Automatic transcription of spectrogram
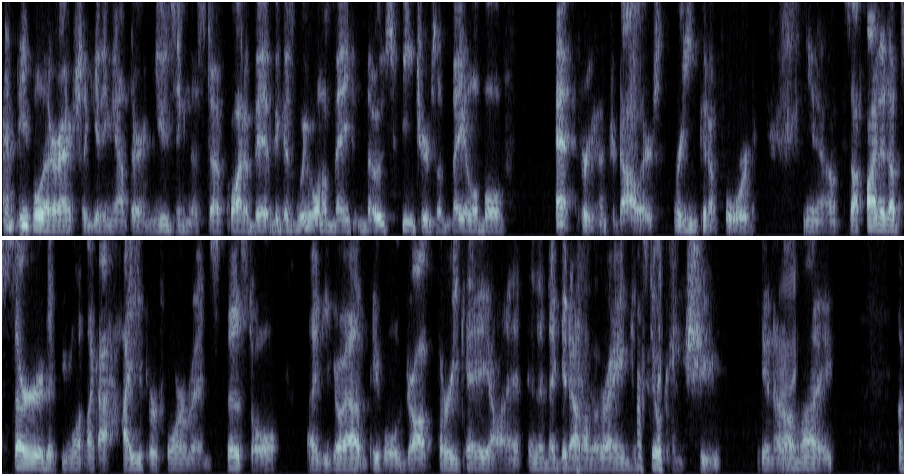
and people that are actually getting out there and using this stuff quite a bit because we want to make those features available at $300 where you can afford, you know, so I find it absurd if you want like a high performance pistol like you go out and people will drop 3K on it and then they get out on the range and still can't shoot. You know, right. I'm like, I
